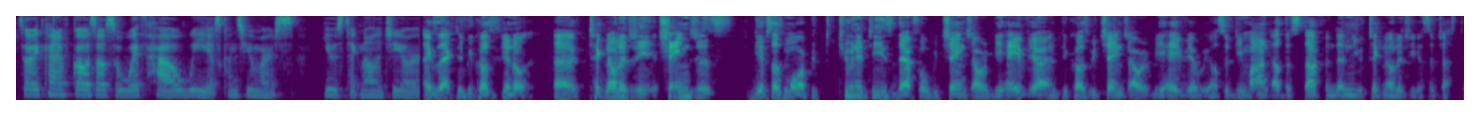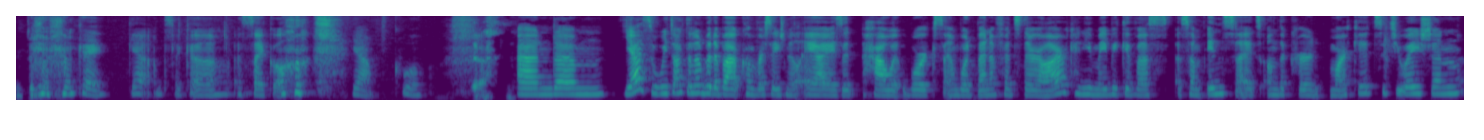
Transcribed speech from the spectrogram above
so it kind of goes also with how we as consumers use technology or exactly because you know uh, technology changes gives us more opportunities. Therefore we change our behavior. And because we change our behavior we also demand other stuff. And then new technology is adjusting to that. Okay. Yeah it's like a, a cycle. Yeah cool. Yeah. And um, yeah so we talked a little bit about conversational ai is it how it works and what benefits there are? Can you maybe give us some insights on the current market situation?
